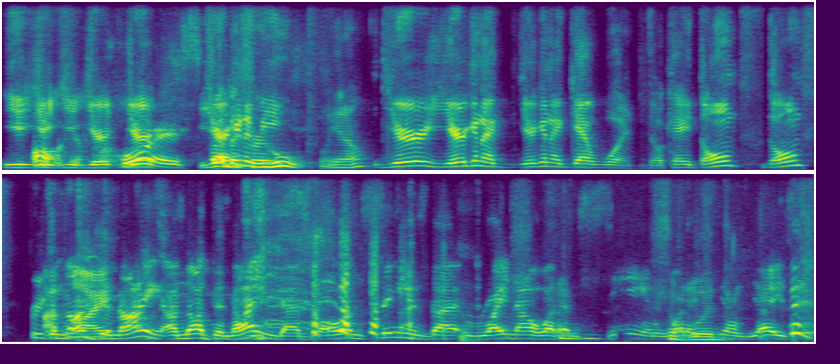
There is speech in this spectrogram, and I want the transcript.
you, you, Oh, you of you're, you're you're Yeah, gonna be- who? You know? you're you're gonna you're gonna get wood. Okay, don't don't freaking I'm not lie. denying. I'm not denying that. But all I'm saying is that right now, what I'm seeing and what I see on the ice,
